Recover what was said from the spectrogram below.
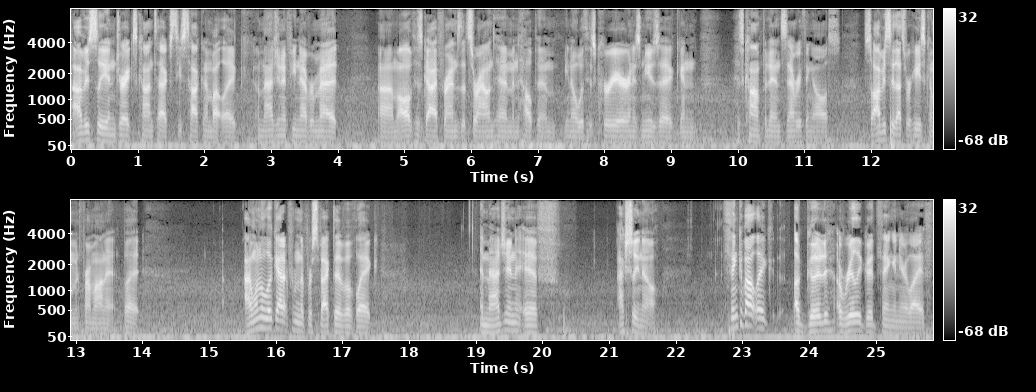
Obviously, in Drake's context, he's talking about like, imagine if he never met um, all of his guy friends that surround him and help him, you know, with his career and his music and his confidence and everything else. So obviously, that's where he's coming from on it. But I want to look at it from the perspective of like, imagine if, actually, no think about like a good, a really good thing in your life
